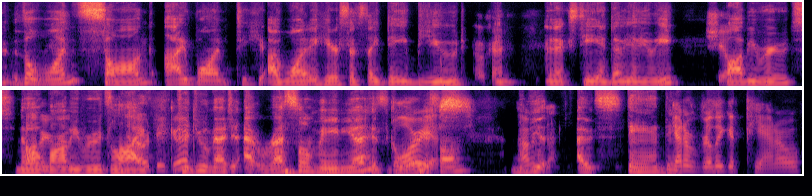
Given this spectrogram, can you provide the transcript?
the one song I want to hear, I wanted to hear since they debuted Okay. NXT and WWE, Shield. Bobby Roode's. No, Bobby Bobby, Roode. Roode's that live. would be Could you imagine at WrestleMania Yeah, his glorious, song would outstanding. Get a really good piano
